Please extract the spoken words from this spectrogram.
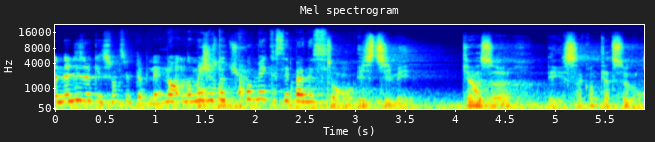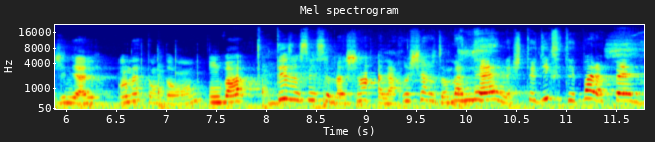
analyse le question, s'il te plaît. Non, non, mais je te promets que c'est pas nécessaire. Temps estimé 15 heures et 54 secondes. Génial. En attendant, on va désosser ce machin à la recherche d'un Manel, je t'ai dit que c'était pas la peine.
